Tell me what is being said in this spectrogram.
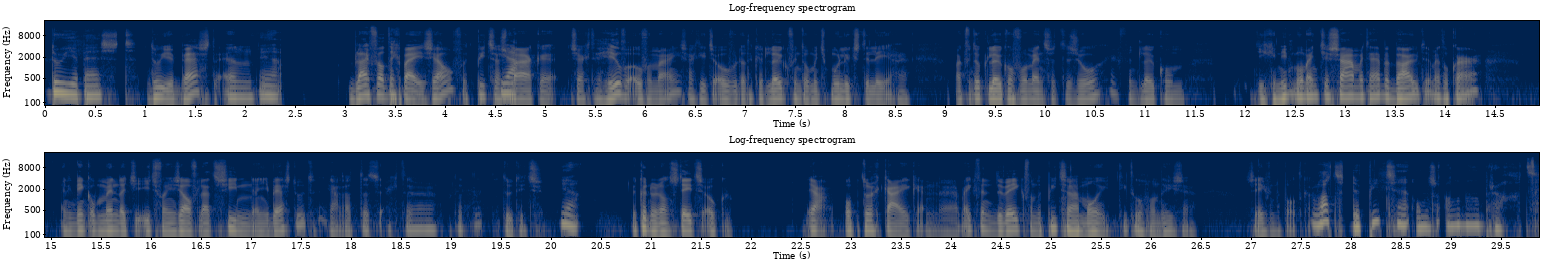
doe je best. doe je best en Ja, blijf wel dicht bij jezelf. Het pizza's Ja. maken zegt heel veel over mij. Zegt iets over dat ik het leuk vind om iets moeilijks te leren. Maar ik vind het ook leuk om voor mensen te zorgen. Ik vind het leuk om die genietmomentjes samen te hebben buiten met elkaar. En ik denk op het moment dat je iets van jezelf laat zien en je best doet, ja, dat, dat is echt, eh, dat, dat, dat doet iets. Ja. Daar kunnen we dan steeds ook ja, op terugkijken. En, eh, maar ik vind de week van de pizza een mooie titel van deze zevende podcast. wat de pizza ons allemaal bracht.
